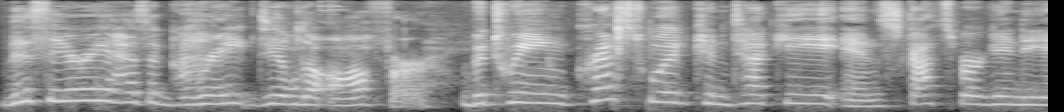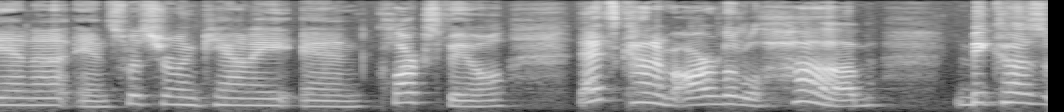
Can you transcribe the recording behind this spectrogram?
This area has a great deal to offer. Between Crestwood, Kentucky, and Scottsburg, Indiana, and Switzerland County and Clarksville, that's kind of our little hub because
